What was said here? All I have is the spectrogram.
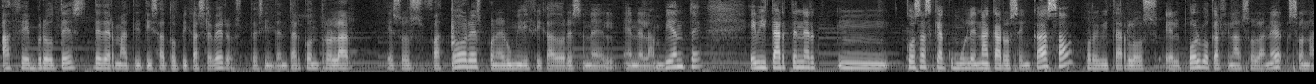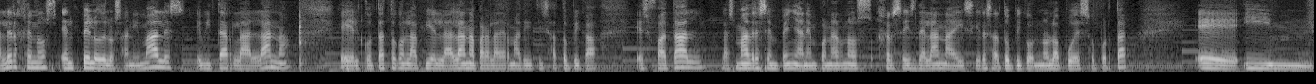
hace brotes de dermatitis atópica severos. Entonces, intentar controlar esos factores, poner humidificadores en el, en el ambiente, evitar tener mm, cosas que acumulen ácaros en casa, por evitar el polvo, que al final son, son alérgenos, el pelo de los animales, evitar la lana, el contacto con la piel, la lana para la dermatitis atópica es fatal, las madres se empeñan en ponernos jerseys de lana y si eres atópico no la puedes soportar. Eh, y,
